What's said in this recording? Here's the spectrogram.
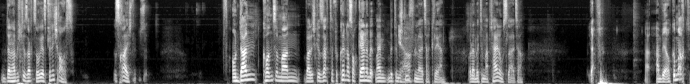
Dann habe ich gesagt, so, jetzt bin ich raus. Es reicht. Und dann konnte man, weil ich gesagt habe, wir können das auch gerne mit meinem mit dem Ja. Stufenleiter klären oder mit dem Abteilungsleiter. Ja. Haben wir auch gemacht.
